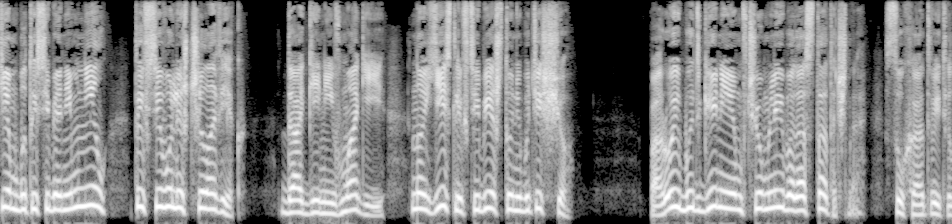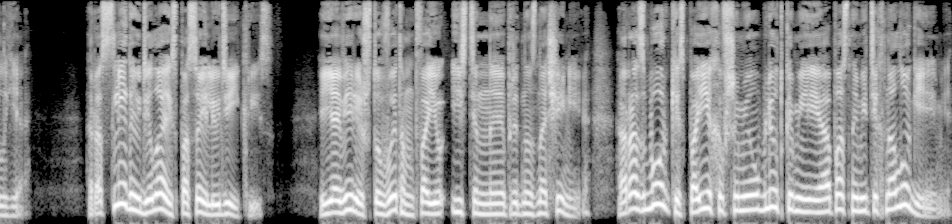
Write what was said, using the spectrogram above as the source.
«Кем бы ты себя ни мнил, ты всего лишь человек. Да, гений в магии, но есть ли в тебе что-нибудь еще?» «Порой быть гением в чем-либо достаточно», — сухо ответил я. «Расследуй дела и спасай людей, Крис. Я верю, что в этом твое истинное предназначение, а разборки с поехавшими ублюдками и опасными технологиями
